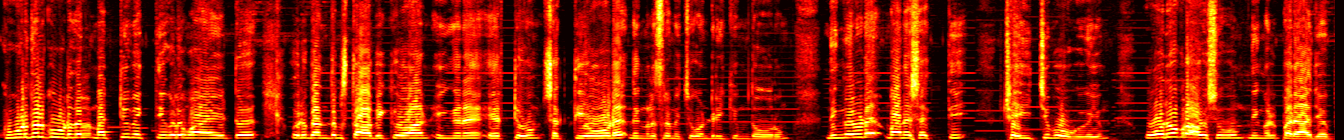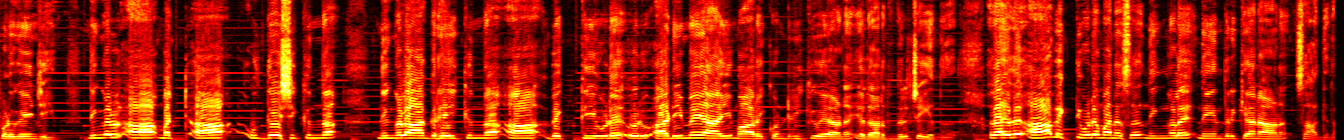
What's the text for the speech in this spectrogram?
കൂടുതൽ കൂടുതൽ മറ്റു വ്യക്തികളുമായിട്ട് ഒരു ബന്ധം സ്ഥാപിക്കുവാൻ ഇങ്ങനെ ഏറ്റവും ശക്തിയോടെ നിങ്ങൾ ശ്രമിച്ചുകൊണ്ടിരിക്കും തോറും നിങ്ങളുടെ മനഃശക്തി ക്ഷയിച്ചു പോകുകയും ഓരോ പ്രാവശ്യവും നിങ്ങൾ പരാജയപ്പെടുകയും ചെയ്യും. നിങ്ങൾ ആ മറ്റ് ആ ഉദ്ദേശിക്കുന്ന നിങ്ങൾ ആഗ്രഹിക്കുന്ന ആ വ്യക്തിയുടെ ഒരു അടിമയായി മാറിക്കൊണ്ടിരിക്കുകയാണ് യഥാർത്ഥത്തിൽ ചെയ്യുന്നത്. അതായത് ആ വ്യക്തിയുടെ മനസ്സ് നിങ്ങളെ നിയന്ത്രിക്കാനാണ് സാധ്യത.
